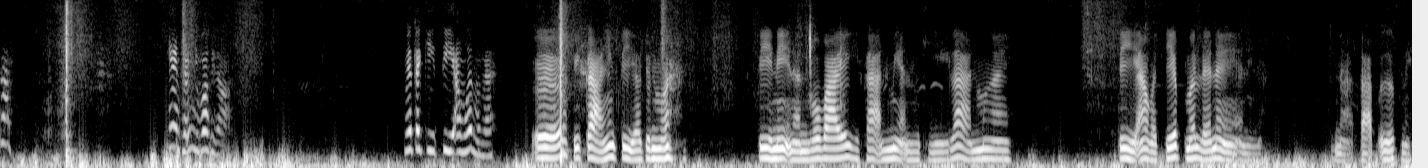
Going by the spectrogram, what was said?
สามแห้งถึงอยู่บ่พี่น้องแม่ตะกี้ตีเอาเมื่อบ่นะเออ ปีกายังตีเอาจนมาปีนี้นั่นบ่ไหว้ขี้ขานเมียนขี่ล้านเมื่อยตีเอากับเจ็บหมันแหล้วในอันนี้นะหน้าตาบเอิกนี่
